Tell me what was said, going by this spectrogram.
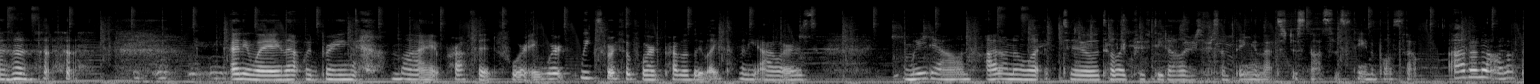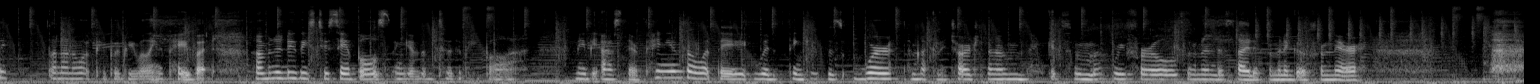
anyway, that would bring my profit for a work week's worth of work, probably like 20 hours, way down. I don't know what to to like $50 or something, and that's just not sustainable. So I don't know. I don't think I don't know what people would be willing to pay, but I'm gonna do these two samples and give them to the people. Maybe ask their opinions on what they would think it was worth. I'm not gonna charge them, get some referrals, and then decide if I'm gonna go from there.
